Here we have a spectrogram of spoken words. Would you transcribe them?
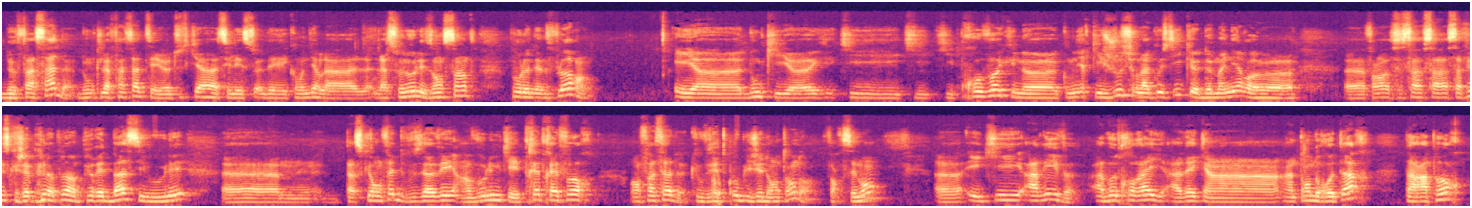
de façade. Donc la façade, c'est tout ce qu'il y a, c'est les, comment dire, la, la, sono, les enceintes pour le dance floor et donc qui, qui, qui, provoque une, comment dire, qui joue sur l'acoustique de manière, enfin ça, fait ce que j'appelle un peu un purée de basse si vous voulez, Euh, parce qu'en fait vous avez un volume qui est très très fort en façade que vous êtes obligé d'entendre forcément euh, et qui arrive à votre oreille avec un, un temps de retard par rapport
